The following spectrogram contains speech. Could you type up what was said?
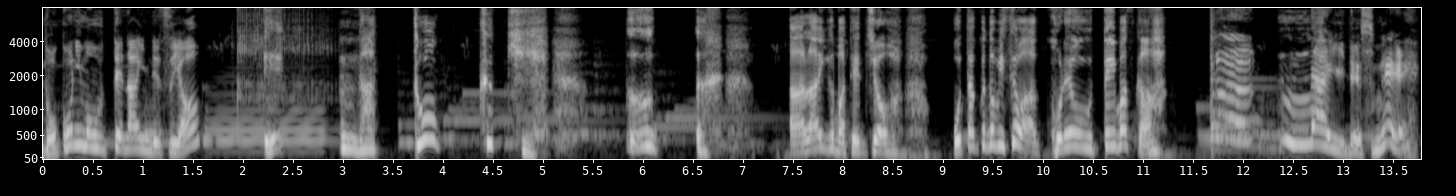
どこにも売ってないんですよ。え納豆クッキー？うアライグマ店長お宅の店はこれを売っていますか？ないですね。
